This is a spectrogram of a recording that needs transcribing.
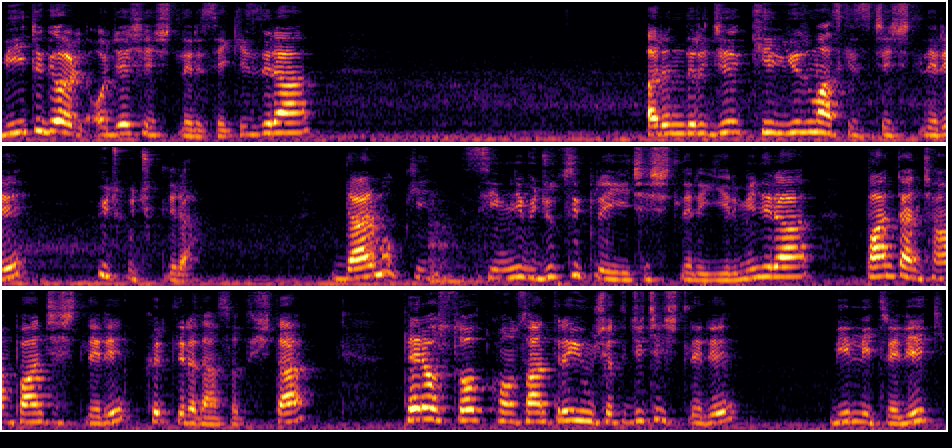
B2Girl oje çeşitleri 8 lira. Arındırıcı kil yüz maskesi çeşitleri 3,5 lira. Dermokil simli vücut spreyi çeşitleri 20 lira. Panten şampuan çeşitleri 40 liradan satışta. Peros Soft konsantre yumuşatıcı çeşitleri 1 litrelik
